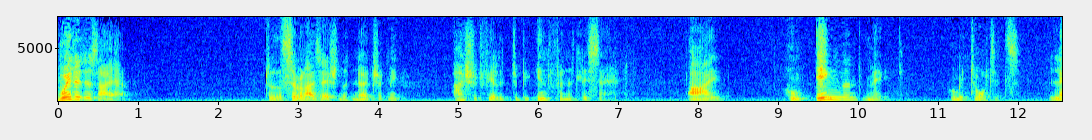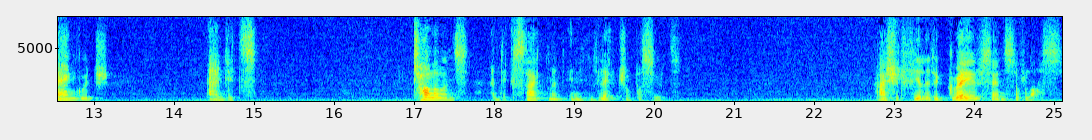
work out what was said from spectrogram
wedded as I am to the civilization that nurtured me, I should feel it to be infinitely sad. I, whom England made, whom it taught its language and its tolerance and excitement in intellectual pursuits, I should feel it a grave sense of loss,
